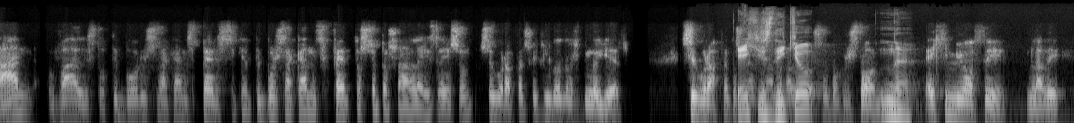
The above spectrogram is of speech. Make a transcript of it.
αν βάλεις το τι μπορούσες να κάνεις πέρσι και τι μπορείς να κάνεις φέτος σε personalization, σίγουρα φέτος έχει λιγότερες επιλογές. Σίγουρα φέτος Έχεις δίκιο. Το ναι. Έχει μειωθεί. Δηλαδή,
